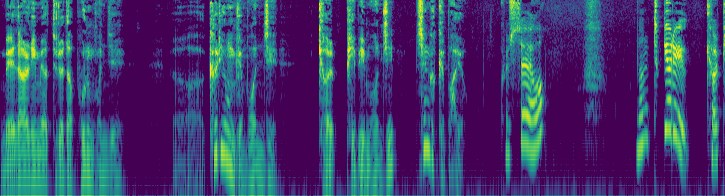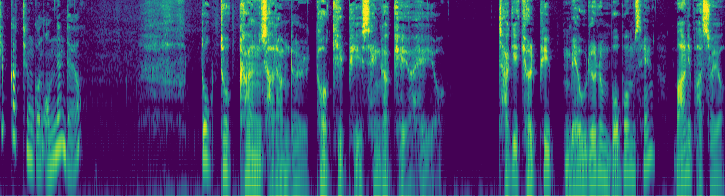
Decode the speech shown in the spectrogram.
매달리며 들여다보는 건지, 어, 그리운 게 뭔지, 결핍이 뭔지 생각해봐요. 글쎄요. 난 특별히 결핍 같은 건 없는데요? 똑똑한 사람들 더 깊이 생각해야 해요. 자기 결핍 메우려는 모범생 많이 봤어요.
